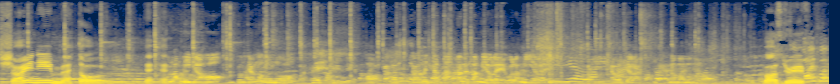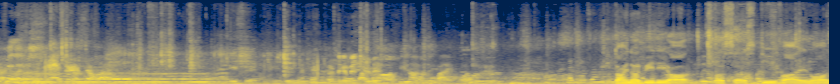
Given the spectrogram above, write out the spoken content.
Shiny Metal. Eh, 我 eh. 烂米了吼，中奖弄人哦。哦，刚刚刚刚人家打刚人烂苗嘞，我烂米了嘞，开玩笑啦，慢慢慢慢。 Boss Drift. Life will finish. Second base, third base. Dino BDR versus Divine on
